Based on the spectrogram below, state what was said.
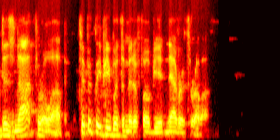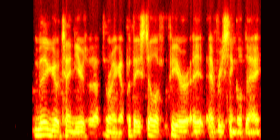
does not throw up, typically people with emetophobia never throw up. They can go 10 years without throwing up, but they still have fear it every single day.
